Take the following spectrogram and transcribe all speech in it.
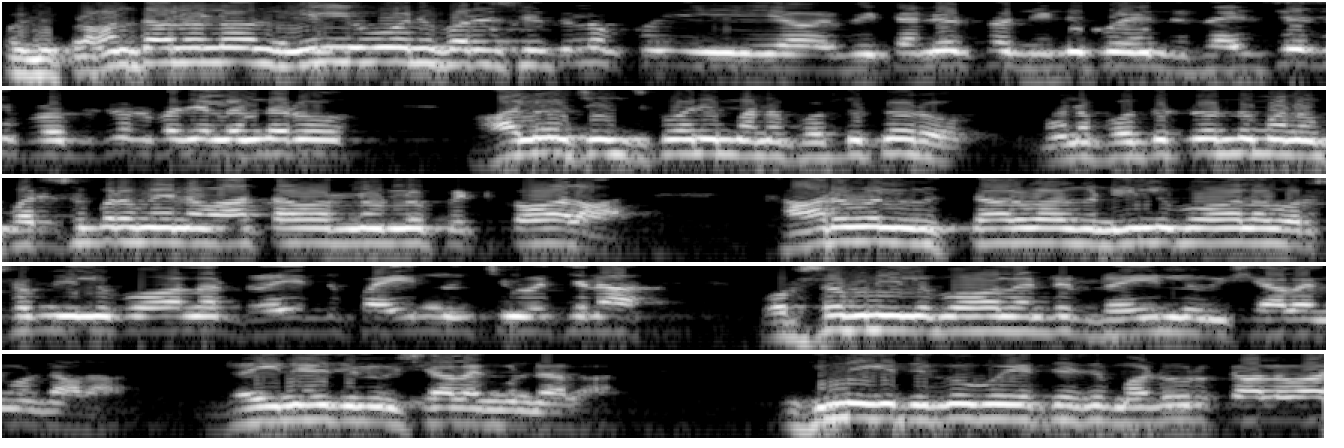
కొన్ని ప్రాంతాలలో నీళ్ళు పోని పరిస్థితుల్లో వీటన్నిటితో నిండిపోయింది. దయచేసి ప్రొద్దుటూరు ప్రజలందరూ ఆలోచించుకొని మన పొద్దుటూరు మన పొద్దుటూరును మనం పరిశుభ్రమైన వాతావరణంలో పెట్టుకోవాలా? కాలువలు విస్తారంగా నీళ్ళు పోవాలా? వర్షం నీళ్ళు పోవాలా? డ్రైన్ పైన నుంచి వచ్చిన వర్షం నీళ్ళు పోవాలంటే డ్రైన్లు విశాలంగా ఉండాలా? డ్రైనేజీలు విశాలంగా ఉండాలా? కిందికి దిగుపోయేసి మడూరు కాలువ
